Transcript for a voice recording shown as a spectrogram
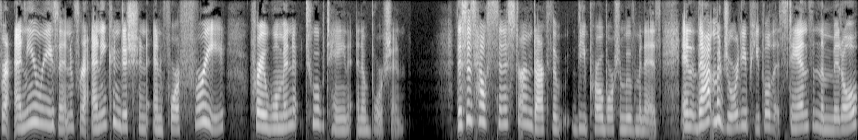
for any reason, for any condition, and for free for a woman to obtain an abortion. This is how sinister and dark the, the pro abortion movement is. And that majority of people that stands in the middle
